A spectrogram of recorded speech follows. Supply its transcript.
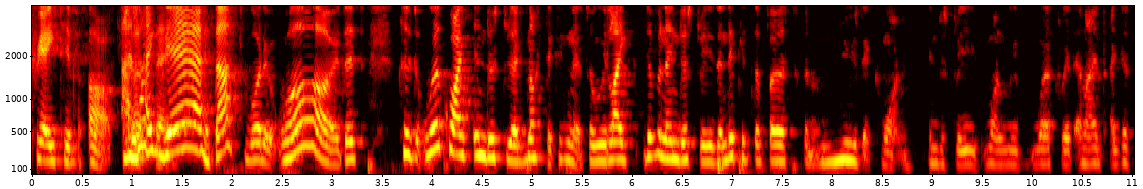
creative arts. I like they? yeah, that's what it was. Because we're quite industry agnostic, isn't it? So we like different industries, and this is the first kind of music one industry one we've worked with, and I, I just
